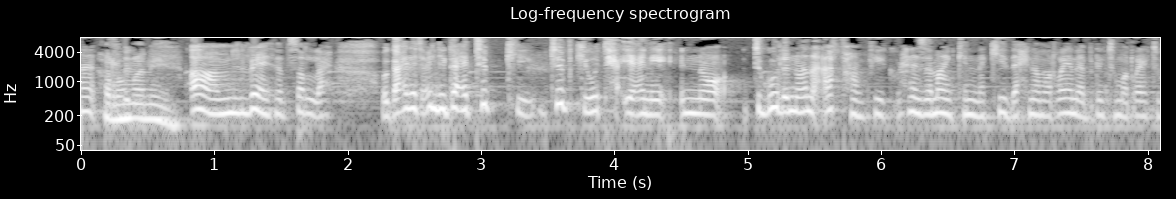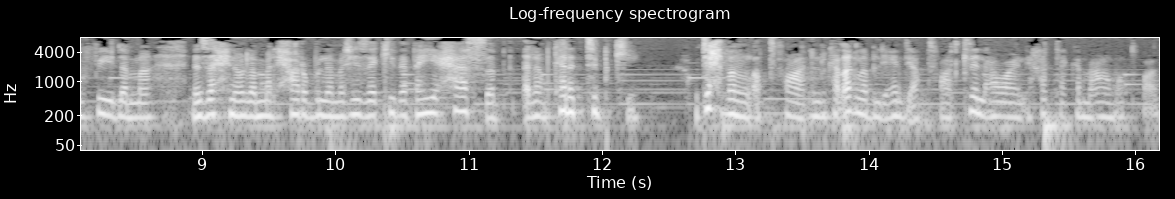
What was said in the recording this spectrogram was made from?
الرومانية. آه من البيت تصلح. وقعدت عندي قاعد تبكي تبكي وتح... يعني إنه تقول إنه أنا أفهم فيك. إحنا زمان كنا كذا إحنا مرينا باللي أنتم مريتوا فيه لما نزحنا ولما الحرب ولما شيء زي كذا. فهي حاسة بالالم كانت تبكي وتحضن الأطفال لأنه كان أغلب اللي عندي أطفال كل العوائل حتى كان معاهم أطفال.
